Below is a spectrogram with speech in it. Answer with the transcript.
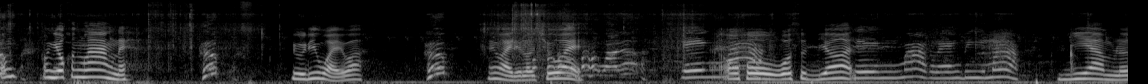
ต้องต้องยกข้างล่างเลยฮึบดูดิไหววะฮึบไม่ไหวเดี๋ยวเราช่วยเอามาแล้วเก่งมากโอ้โหสุดยอดเก่งมากแรงดีมาก เยี่ยมเล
